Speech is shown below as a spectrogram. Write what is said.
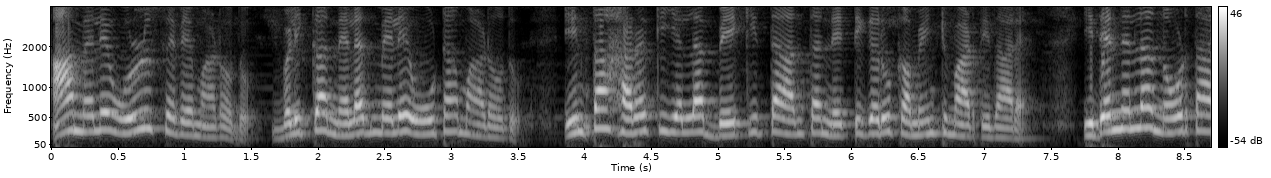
ಆಮೇಲೆ ಉರುಳು ಸೇವೆ ಮಾಡೋದು, ಬಳಿಕ ನೆಲದ ಮೇಲೆ ಊಟ ಮಾಡೋದು, ಇಂಥ ಹರಕಿ ಎಲ್ಲ ಬೇಕಿತ್ತ ಅಂತ ನೆಟ್ಟಿಗರು ಕಮೆಂಟ್ ಮಾಡ್ತಿದ್ದಾರೆ. ಇದನ್ನೆಲ್ಲ ನೋಡ್ತಾ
